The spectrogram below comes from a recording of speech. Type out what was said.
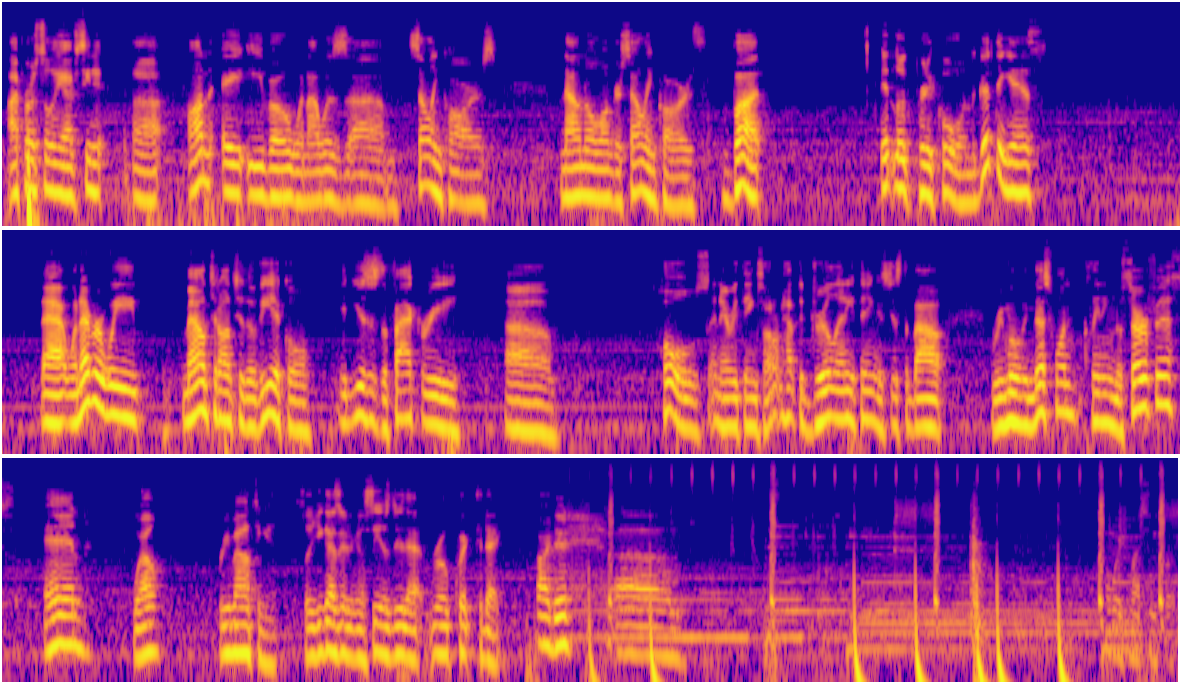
I personally, I've seen it uh, on a Evo when I was um, selling cars. Now no longer selling cars, but it looked pretty cool. And the good thing is that whenever we mount it onto the vehicle, it uses the factory uh, holes and everything. So I don't have to drill anything. It's just about removing this one, cleaning the surface, and, well, remounting it. So you guys are going to see us do that real quick today. All right, dude. Um, I wish my sleeper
